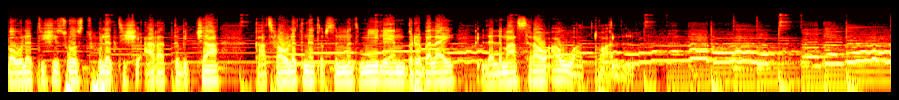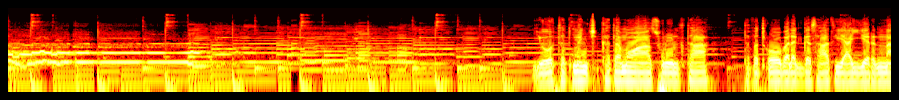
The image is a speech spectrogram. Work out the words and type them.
በ2003-2004 ብቻ ከ12.8 ሚሊዮን ብር በላይ ለልማት ሥራው አዋጥቷል። የወተት ምንጭ ከተማዋ ሱሉልታ ተፈጥሮ በለገሳት የአየርና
